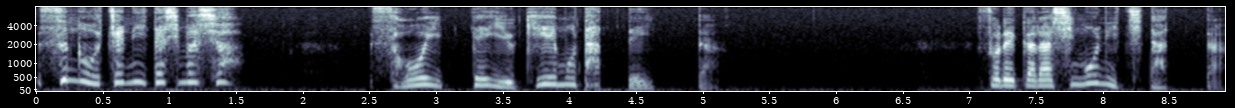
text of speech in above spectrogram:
すぐお茶にいたしましょう」そう言って幸恵も立っていったそれから四五日たった。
